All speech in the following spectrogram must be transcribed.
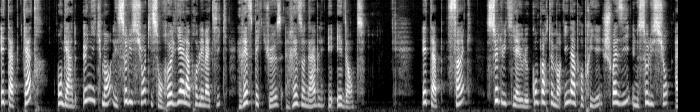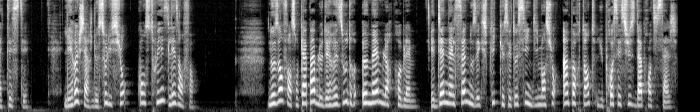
Étape 4. On garde uniquement les solutions qui sont reliées à la problématique, respectueuses, raisonnables et aidantes. Étape 5. Celui qui a eu le comportement inapproprié choisit une solution à tester. Les recherches de solutions construisent les enfants. Nos enfants sont capables de résoudre eux-mêmes leurs problèmes. Et Jen Nelson nous explique que c'est aussi une dimension importante du processus d'apprentissage.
